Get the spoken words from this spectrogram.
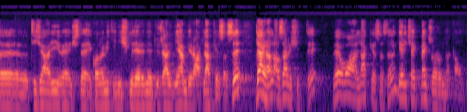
e, ticari ve işte ekonomik ilişkilerini düzenleyen bir ahlak yasası derhal azar işitti ve o ahlak yasasını geri çekmek zorunda kaldı.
